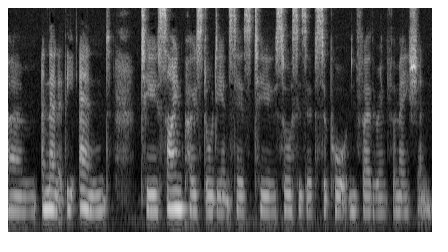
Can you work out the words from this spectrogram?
Um, and then at the end, to signpost audiences to sources of support and further information.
